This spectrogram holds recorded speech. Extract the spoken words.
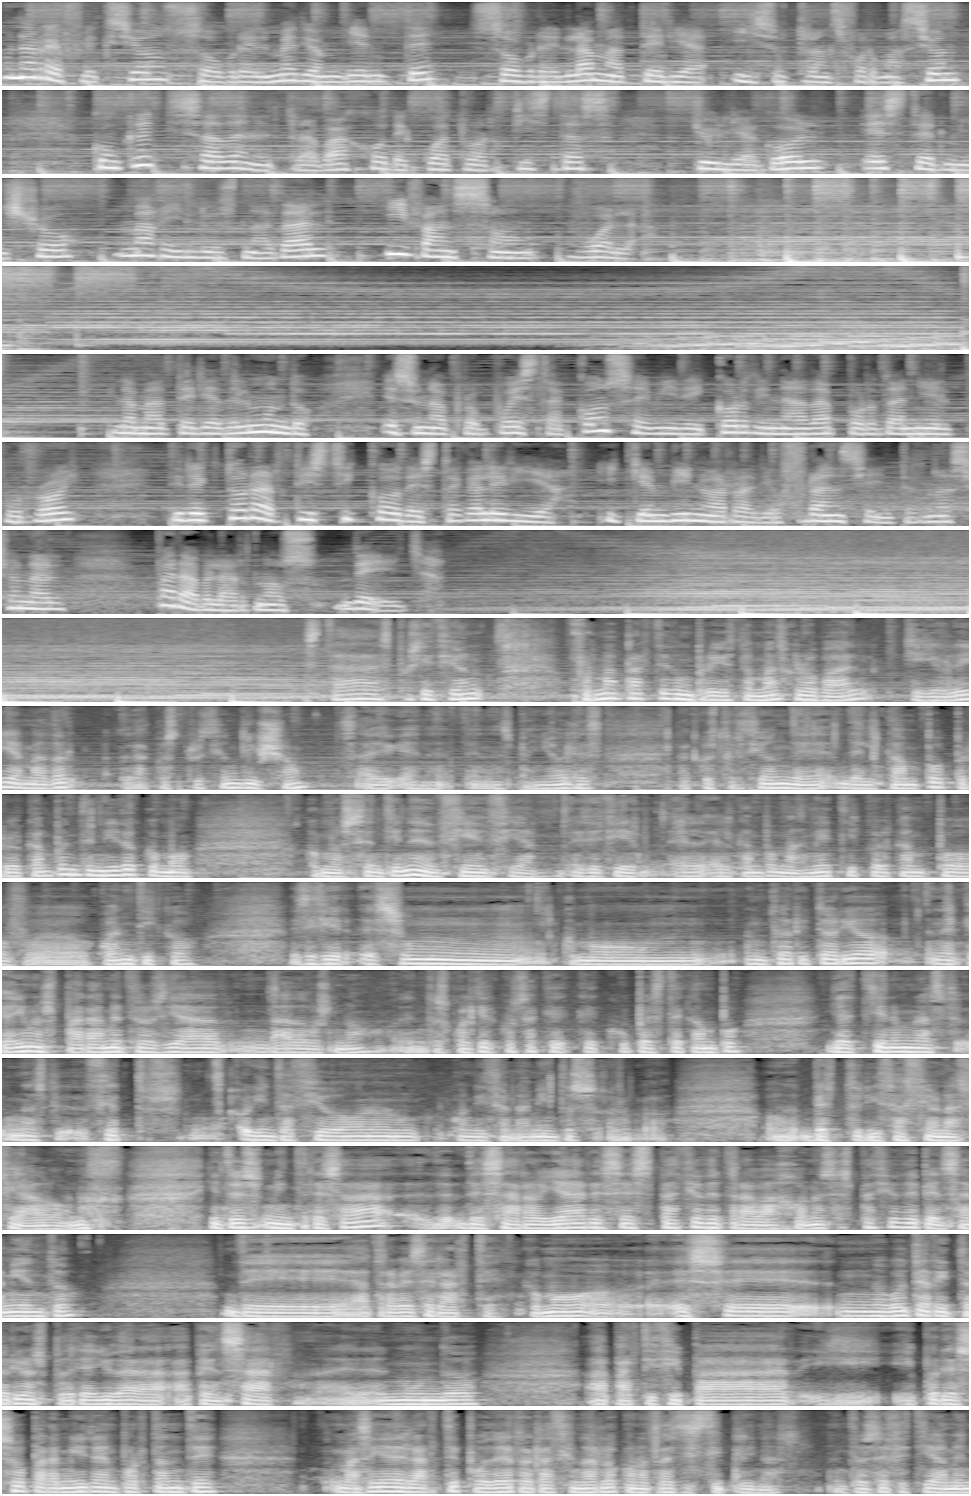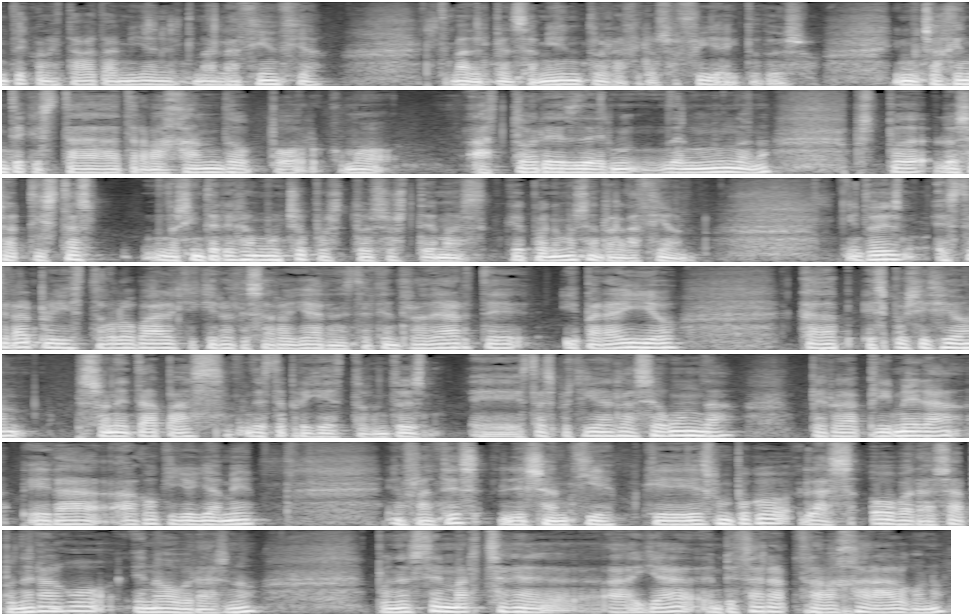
Una reflexión sobre el medio ambiente, sobre la materia y su transformación, concretizada en el trabajo de cuatro artistas, Julia Goll, Esther Michaud, Marie-Luz Nadal y Vincent Voilà. La materia del mundo es una propuesta concebida y coordinada por Daniel Purroy, director artístico de esta galería y quien vino a Radio Francia Internacional para hablarnos de ella. Esta exposición forma parte de un proyecto más global que yo le he llamado la construcción du champ, en, español es la construcción del campo, pero el campo entendido como, como se entiende en ciencia, es decir, el, campo magnético, el campo uh, cuántico, es decir, es un, como un, territorio en el que hay unos parámetros ya dados, ¿no? Entonces cualquier cosa que, ocupe este campo ya tiene unas, unas ciertas orientación, condicionamientos o, vectorización hacia algo, ¿no? Y entonces me interesaba desarrollar ese espacio de trabajo, ¿no? ese espacio de pensamiento de, a través del arte, cómo ese nuevo territorio nos podría ayudar a, pensar el mundo, a participar y, por eso para mí era importante, más allá del arte, poder relacionarlo con otras disciplinas. Entonces efectivamente conectaba también el tema de la ciencia, el tema del pensamiento, la filosofía y todo eso. Y mucha gente que está trabajando por como actores del, mundo, ¿no? Pues, los artistas nos interesan mucho pues todos esos temas que ponemos en relación. Entonces, este era el proyecto global que quiero desarrollar en este centro de arte y para ello cada exposición son etapas de este proyecto. Entonces, eh, esta exposición es la segunda, pero la primera era algo que yo llamé en francés le chantier, que es un poco las obras, o sea, poner algo en obras, ¿no? Ponerse en marcha allá, empezar a trabajar algo, ¿no?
